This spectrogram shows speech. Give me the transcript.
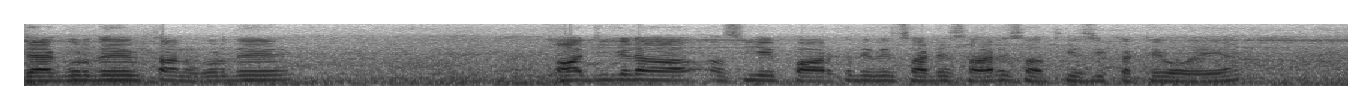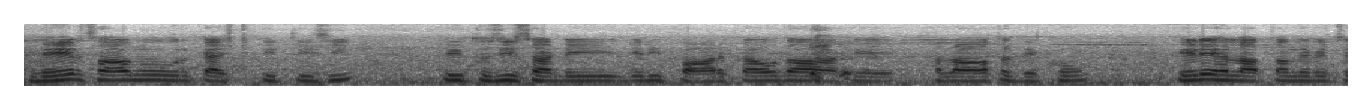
ਜੈ ਗੁਰਦੇਵ, ਧੰਨ ਗੁਰਦੇਵ। ਅੱਜ ਜਿਹੜਾ ਅਸੀਂ ਇਹ ਪਾਰਕ ਦੇ ਵਿੱਚ ਸਾਡੇ ਸਾਰੇ ਸਾਥੀ ਅਸੀਂ ਇਕੱਠੇ ਹੋਏ ਆ। ਮੇਅਰ ਸਾਹਿਬ ਨੂੰ ਰਿਕਵੈਸਟ ਕੀਤੀ ਸੀ ਕਿ ਤੁਸੀਂ ਸਾਡੀ ਜਿਹੜੀ ਪਾਰਕ ਆ ਉਹਦਾ ਆ ਕੇ ਹਾਲਾਤ ਦੇਖੋ। ਕਿਹੜੇ ਹਾਲਾਤਾਂ ਦੇ ਵਿੱਚ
